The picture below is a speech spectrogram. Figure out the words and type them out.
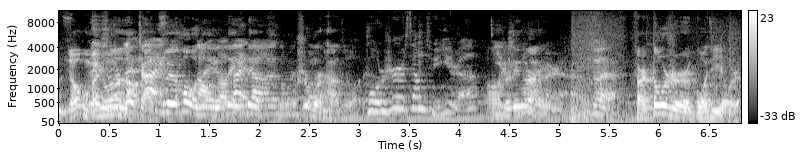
们摇滚白求恩那。展最后那那个老那个谱是不是他做的？我是相曲艺人，哦也是另外一个日本人。对，反正都是国际友人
